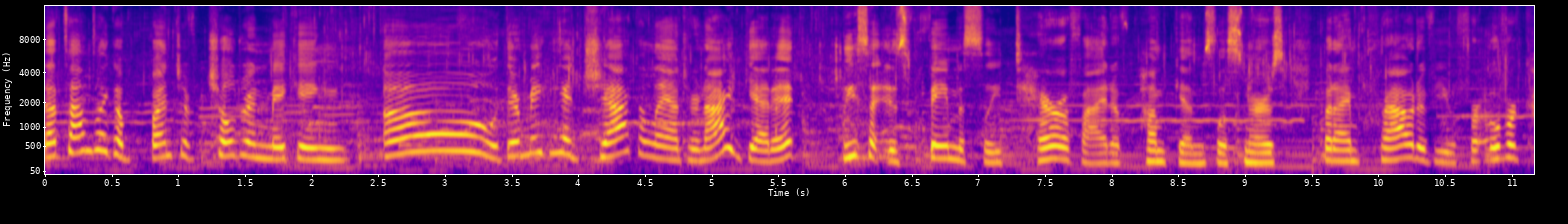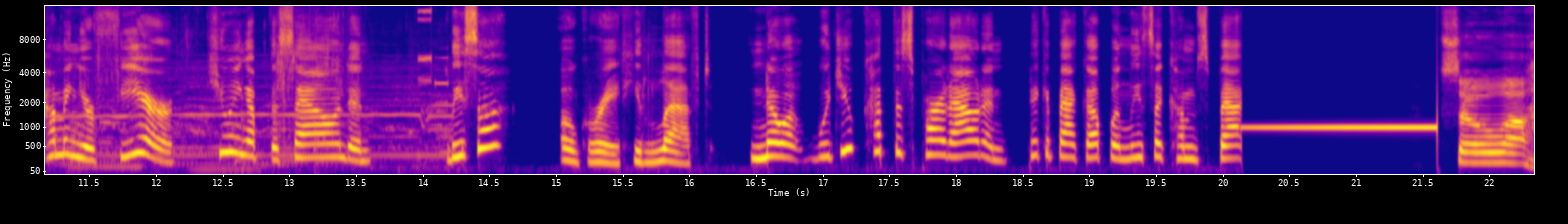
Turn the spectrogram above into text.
That sounds like a bunch of children making. Oh, they're making a jack o' lantern. I get it. Lisa is famously terrified of pumpkins, listeners, but I'm proud of you for overcoming your fear, queuing up the sound, and. Lisa? Oh, great, he left. Noah, would you cut this part out and pick it back up when Lisa comes back? So, uh,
